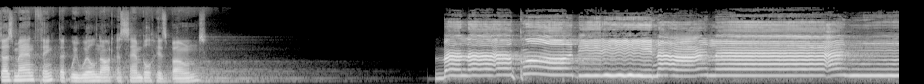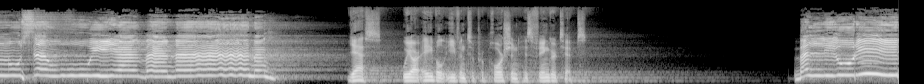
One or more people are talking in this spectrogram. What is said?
Does man think that we will not assemble his bones? بلى قادرين على أن نسوي بنانه Yes, we are able even to proportion his fingertips. بل يريد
